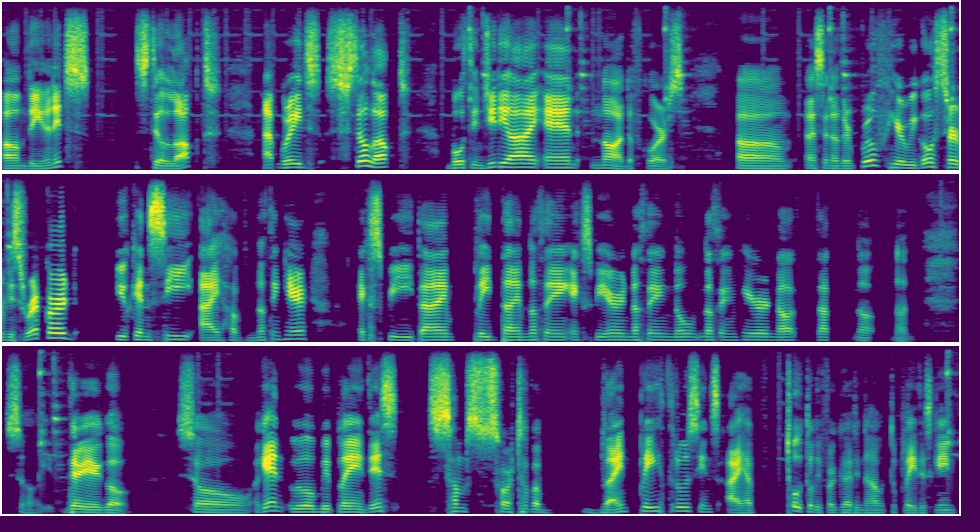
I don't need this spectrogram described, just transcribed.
Um, the units still locked. Upgrades still locked both in GDI and NOD, of course. Um, as another proof, here we go, service record. You can see I have nothing here. XP time, played time, nothing. XP earned, nothing. No, nothing here. Not, not, not, none. So there you go. So again, we will be playing this some sort of a blind playthrough since I have totally forgotten how to play this game.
